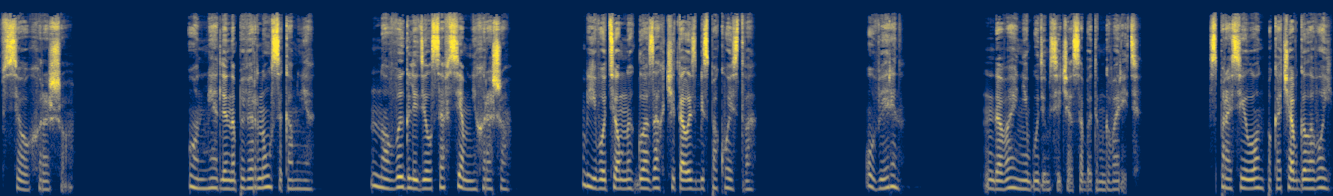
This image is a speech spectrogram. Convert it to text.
Все хорошо». Он медленно повернулся ко мне, но выглядел совсем нехорошо. В его темных глазах читалось беспокойство. «Уверен?» «Давай не будем сейчас об этом говорить», — спросил он, покачав головой,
